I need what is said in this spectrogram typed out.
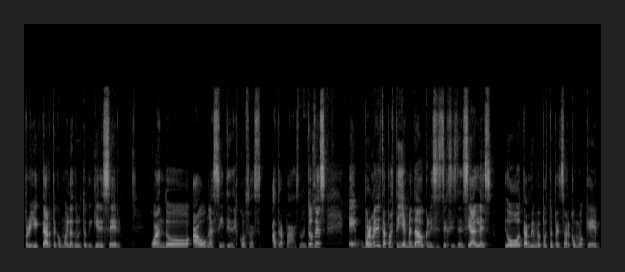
proyectarte como el adulto que quieres ser cuando aún así tienes cosas atrapadas, ¿no? Entonces, eh, por medio de estas pastillas me han dado crisis existenciales o también me he puesto a pensar como que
